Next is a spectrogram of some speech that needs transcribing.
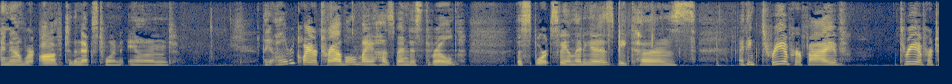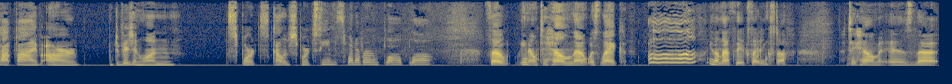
And now we're off to the next one. And they all require travel. My husband is thrilled, the sports fan that he is, because I think three of her five, three of her top five are Division One sports, college sports teams, whatever, blah blah. So you know, to him that was like, ah, you know, that's the exciting stuff. To him is that,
